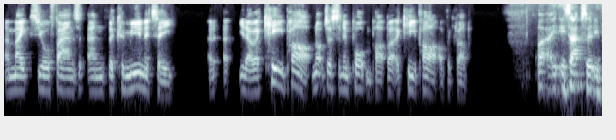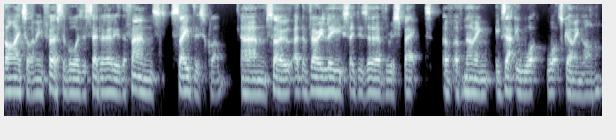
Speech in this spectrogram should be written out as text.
and makes your fans and the community, a, a, you know, a key part, not just an important part, but a key part of the club? It's absolutely vital. I mean, first of all, as I said earlier, the fans saved this club. Um, so, at the very least, they deserve the respect of, of knowing exactly what, what's going on.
